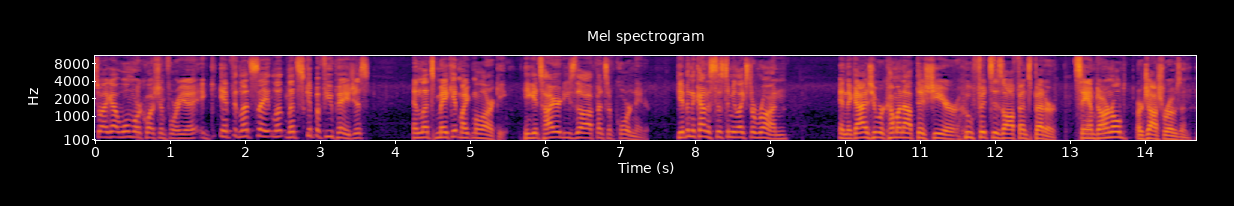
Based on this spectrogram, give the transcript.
So I got one more question for you. If let's say let, let's skip a few pages, and let's make it Mike Mularkey. He gets hired. He's the offensive coordinator. Given the kind of system he likes to run, and the guys who were coming out this year, who fits his offense better, Sam Darnold or Josh Rosen?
